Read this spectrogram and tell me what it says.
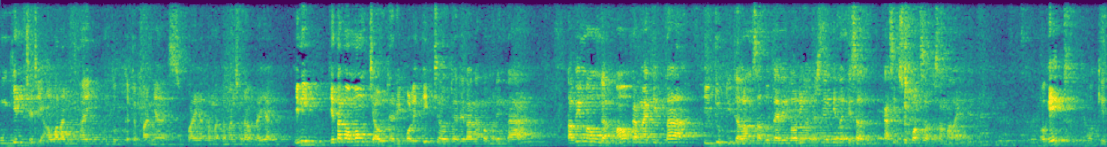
mungkin jadi awalan baik untuk ke depannya supaya teman-teman Surabaya ini kita ngomong jauh dari politik jauh dari ranah pemerintahan tapi mau nggak mau karena kita hidup di dalam satu teritori harusnya kita bisa kasih support satu sama lain oke okay? oke okay.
